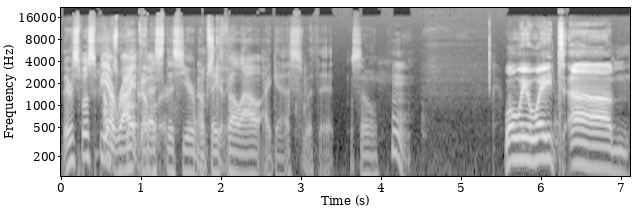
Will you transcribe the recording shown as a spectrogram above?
they were supposed to be I at Riot broke up with Fest this year, No, but they kidding. fell out, I guess, with it. So Well, we await um,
